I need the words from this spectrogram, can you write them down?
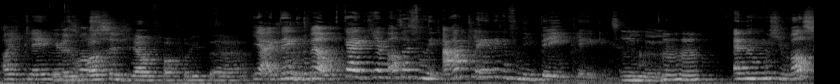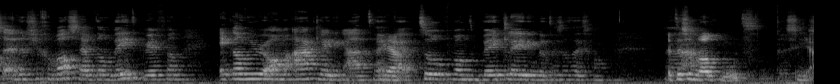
Al je kleding weer Dus gewassen. wat is jouw favoriete... Ja, ik denk het wel. Want kijk, je hebt altijd van die A-kleding en van die B-kleding. zeg maar. Mhm. Mhm. En dan moet je wassen. En als je gewassen hebt, dan weet ik weer van, ik kan nu weer al mijn A-kleding aantrekken. Ja. Top, want de B-kleding, dat is altijd van... Het is ah, omdat het moet. Precies. Ja.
